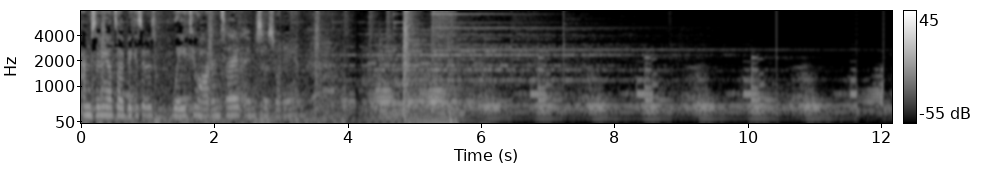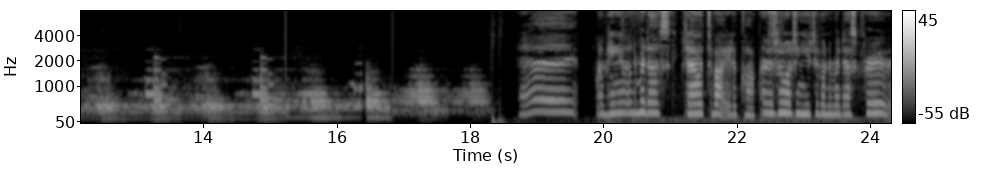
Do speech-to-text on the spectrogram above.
I'm sitting outside because it was way too hot inside. I'm so sweaty. Under my desk. Now it's about 8 o'clock. I've just been watching YouTube under my desk for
